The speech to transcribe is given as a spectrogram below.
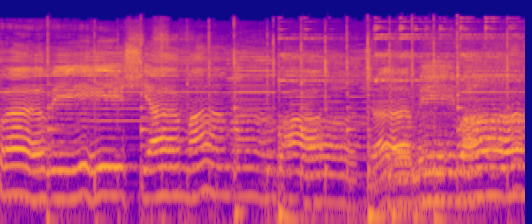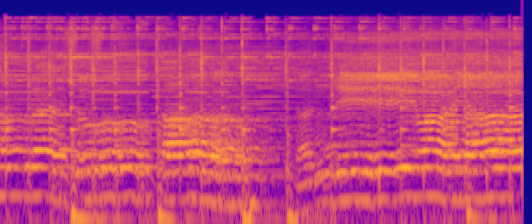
પ્રવેશ્ય મમ ક્ષમિવાગ્રસુતા સંજીવયા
